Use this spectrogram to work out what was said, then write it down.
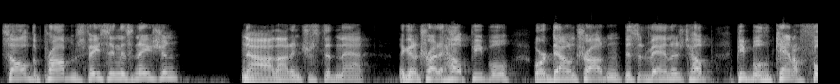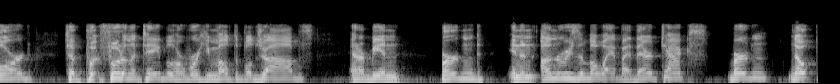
Solve the problems facing this nation? Nah, not interested in that. They're gonna try to help people who are downtrodden, disadvantaged, help people who can't afford to put food on the table, who are working multiple jobs and are being burdened in an unreasonable way by their tax burden? Nope.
